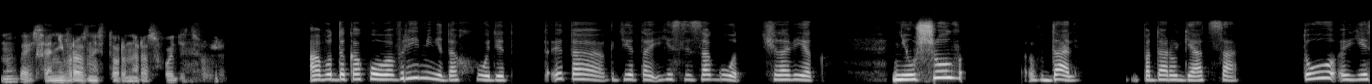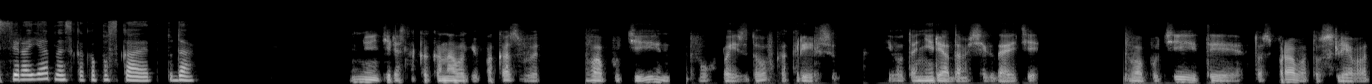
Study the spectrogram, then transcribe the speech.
Ну да, если они в разные стороны расходятся уже. А вот до какого времени доходит, это где-то, если за год человек не ушел вдаль по дороге отца, то есть вероятность, как опускает туда. Мне интересно, как аналоги показывают два пути двух поездов, как рельсы. И вот они рядом всегда, эти два пути, и ты то справа, то слева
